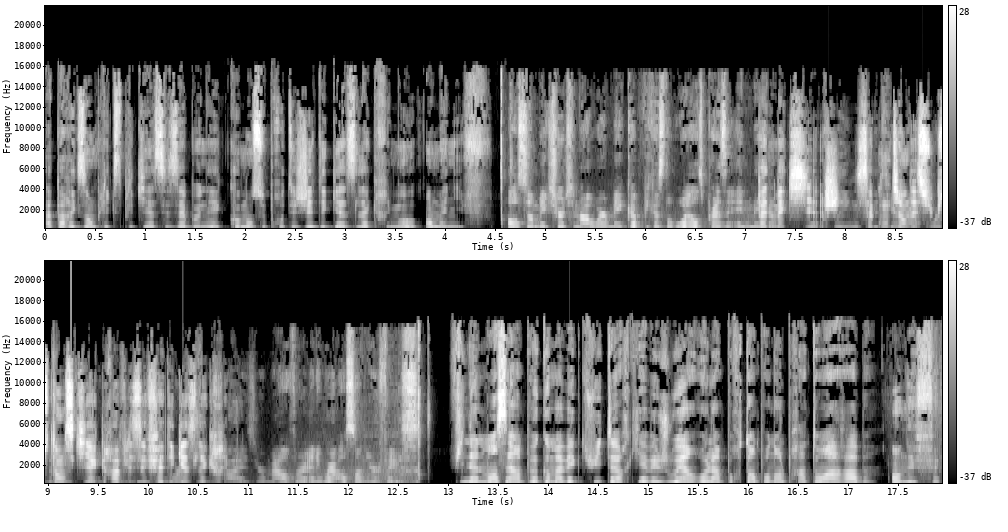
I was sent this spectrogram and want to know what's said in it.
a par exemple expliqué à ses abonnés comment se protéger des gaz lacrymaux en manif. Pas de maquillage, ça contient des substances qui aggravent les effets des gaz lacrymaux. Finalement, c'est un peu comme avec Twitter qui avait joué un rôle important pendant le printemps arabe. En effet,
